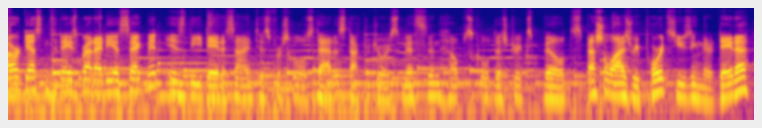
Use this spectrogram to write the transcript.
Our guest in today's Bright Idea segment is the data scientist for school status. Dr. Joy Smithson helps school districts build specialized reports using their data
